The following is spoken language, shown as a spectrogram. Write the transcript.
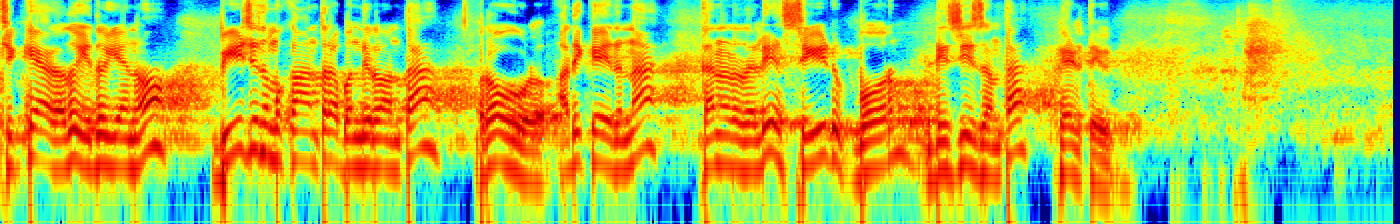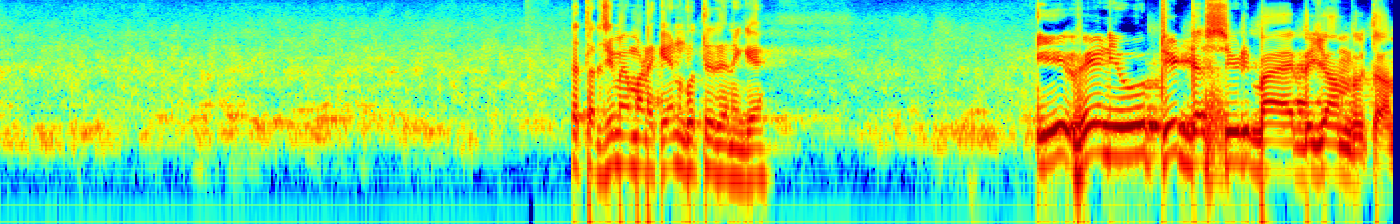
ಚಿಕ್ಕೆ ಆಗೋದು ಇದು ಏನು? ಬೀಜದ ಮುಖಾಂತರ ಬಂದಿರುವಂಥ ರೋಗಗಳು. ಅದಕ್ಕೆ ಇದನ್ನು ಕನ್ನಡದಲ್ಲಿ ಸೀಡ್ ಬೋರ್ನ್ ಡಿಸೀಸ್ ಅಂತ ಹೇಳ್ತೀವಿ. ತರ್ಜಮೆ ಮಾಡಕ್ಕೆ ಏನು ಗೊತ್ತಿದೆ ನಿನಗೆ If- When you treat the seed by Bijambutam,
